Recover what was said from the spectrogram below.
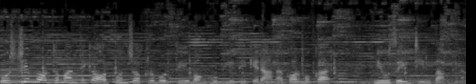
পশ্চিম বর্ধমান থেকে অর্পণ চক্রবর্তী এবং হুগলি থেকে রানা কর্মকার, নিউজ এইটিন বাংলা।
